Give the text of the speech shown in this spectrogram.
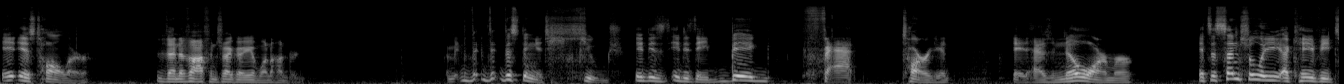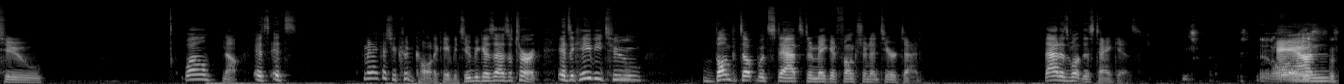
It is taller than a Waffenträger 100. I mean, th- th- this thing is huge. It is it is a big, fat target. It has no armor. It's essentially a KV2. Well, no, it's it's. I mean, I guess you could call it a KV2 because as a turret, it's a KV2 bumped up with stats to make it function at tier 10. That is what this tank is, In a way. and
